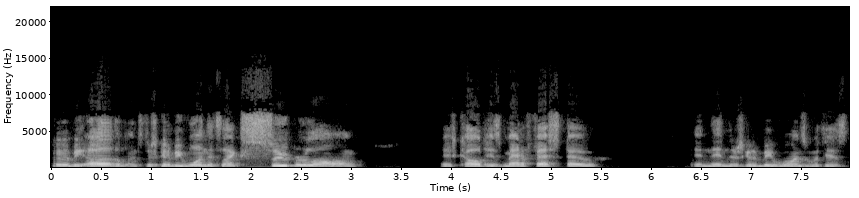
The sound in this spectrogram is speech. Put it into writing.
going to be other ones. There's going to be one that's like super long. It's called his manifesto. And then there's going to be ones with his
